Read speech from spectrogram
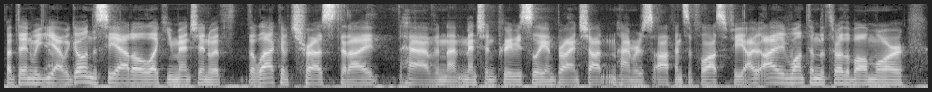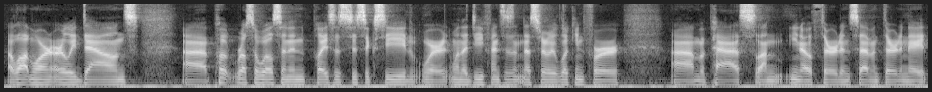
But then we yeah, yeah we go into Seattle like you mentioned with the lack of trust that I have and I mentioned previously in Brian Schottenheimer's offensive philosophy. I, I want them to throw the ball more, a lot more in early downs. Uh, put Russell Wilson in places to succeed where when the defense isn't necessarily looking for um, a pass on you know third and seven, third and eight.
